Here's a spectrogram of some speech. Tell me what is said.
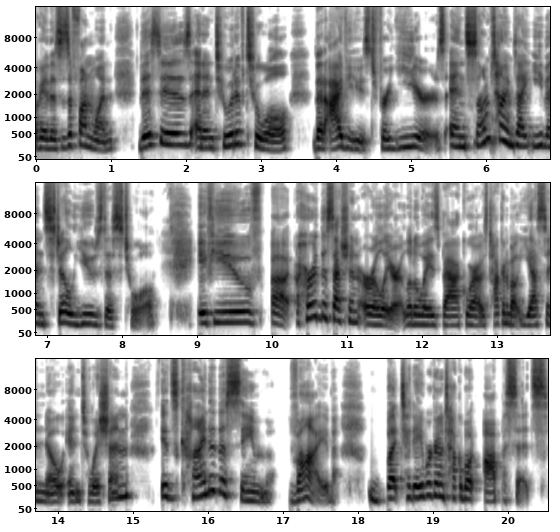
Okay, this is a fun one. This is an intuitive tool that I've used for years, and sometimes I even still use this tool. If you've uh, heard the session earlier, a little ways back, where I was talking about yes and no intuition, it's kind of the same vibe. But today we're going to talk about opposites.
